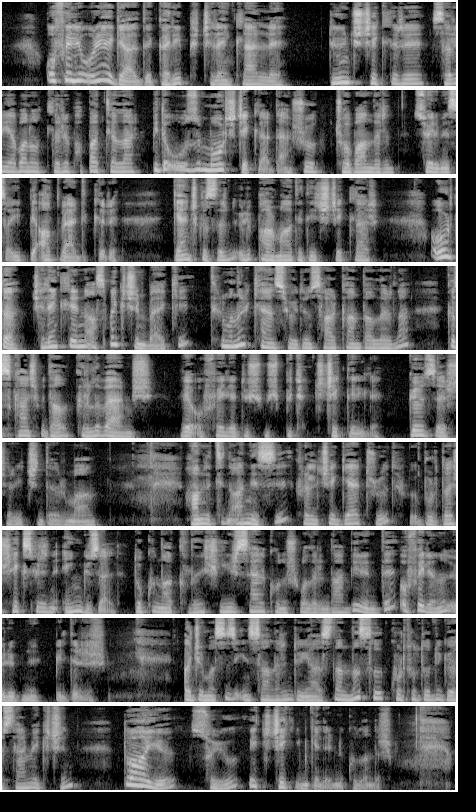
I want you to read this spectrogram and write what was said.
Ophelia oraya geldi garip çelenklerle. Düğün çiçekleri, sarı yaban otları, papatyalar bir de o uzun mor çiçeklerden şu çobanların söylemesi ayıp bir ad verdikleri. Genç kızların ölü parmağı dediği çiçekler. Orada çelenklerini asmak için belki tırmanırken söğüdün sarkan dallarına Kıskanç bir dal kırılıvermiş ve Ofelia düşmüş bütün çiçekleriyle. Gözyaşları içinde ırmağın. Hamlet'in annesi Kraliçe Gertrude burada Shakespeare'in en güzel, dokunaklı, şiirsel konuşmalarından birinde Ophelia'nın ölümünü bildirir. Acımasız insanların dünyasından nasıl kurtulduğunu göstermek için doğayı, suyu ve çiçek imgelerini kullanır.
